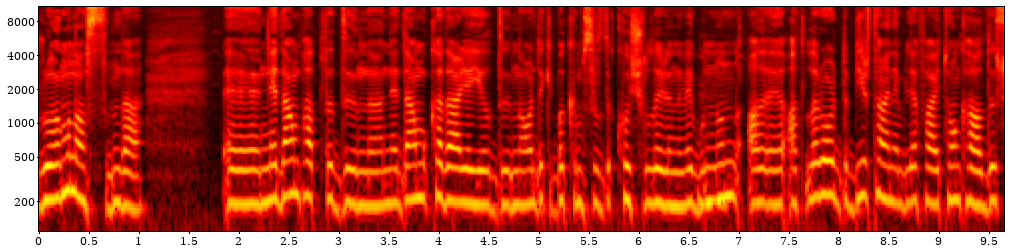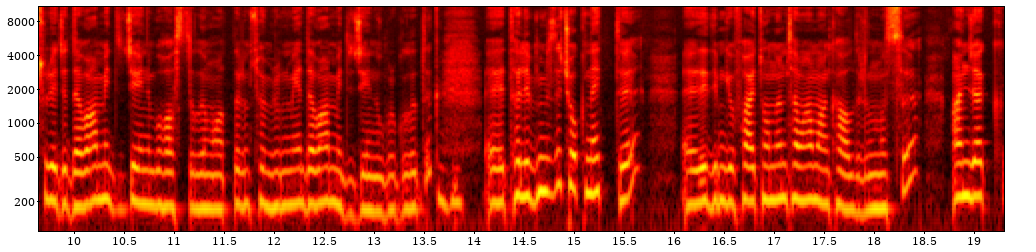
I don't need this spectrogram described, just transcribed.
Ruam'ın aslında e, neden patladığını, neden bu kadar yayıldığını, oradaki bakımsızlık koşullarını ve bunun hmm. atlar orada bir tane bile fayton kaldığı sürece devam edeceğini, bu hastalığın atların sömürülmeye devam edeceğini vurguladık. Hmm. E, talebimiz de çok netti e, dediğim gibi faytonların tamamen kaldırılması. Ancak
